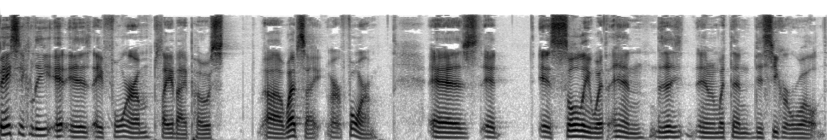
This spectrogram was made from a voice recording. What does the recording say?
Basically, it is a forum play by post uh, website or forum, as it is solely within the and within the secret world.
